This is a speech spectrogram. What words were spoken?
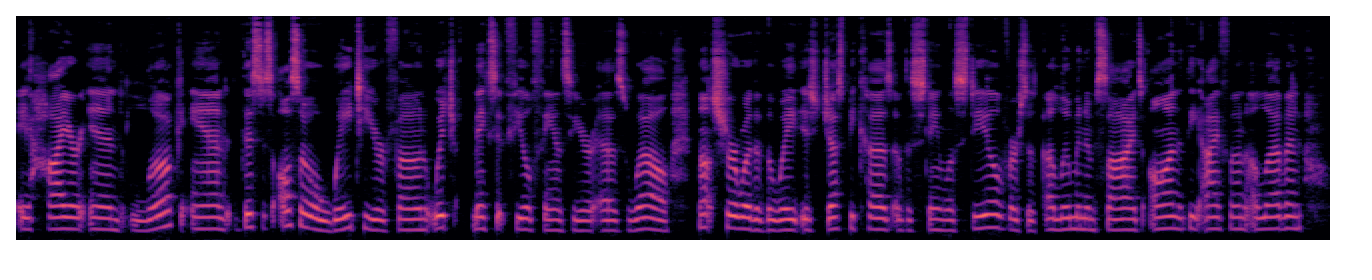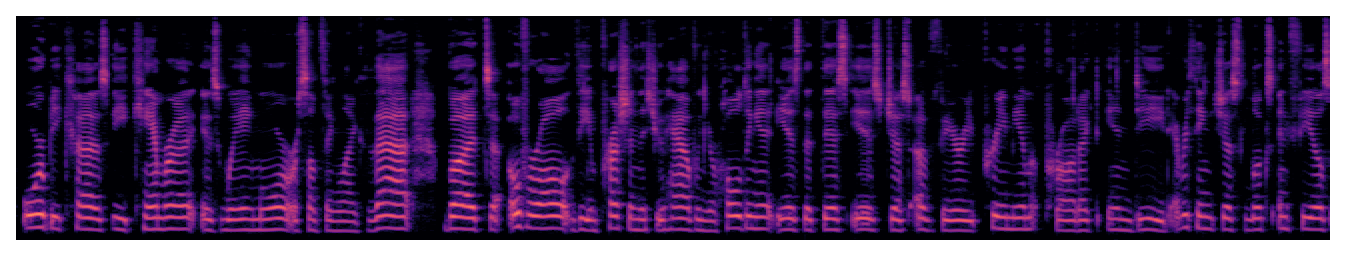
a higher end look, and this is also a weightier phone, which makes it feel fancier as well. Not sure whether the weight is just because of the stainless steel versus aluminum sides on the iPhone 11 or because the camera is weighing more or something like that. But uh, overall, the impression that you have when you're holding it is that this is just a very premium product indeed. Everything just looks and feels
